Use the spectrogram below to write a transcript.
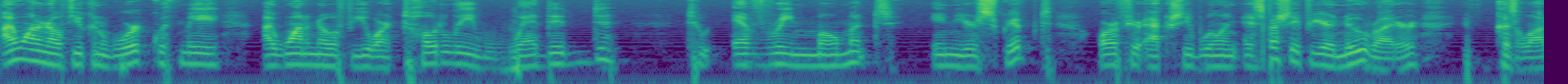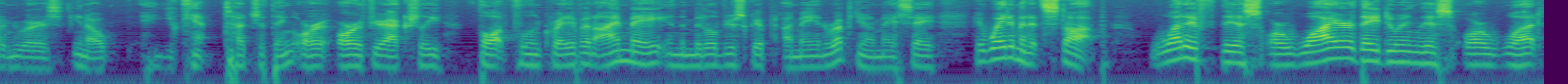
I want to know if you can work with me. I want to know if you are totally wedded to every moment in your script or if you're actually willing, especially if you're a new writer, because a lot of new writers, you know, you can't touch a thing, or or if you're actually thoughtful and creative. And I may, in the middle of your script, I may interrupt you. I may say, "Hey, wait a minute, stop. What if this, or why are they doing this, or what?"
